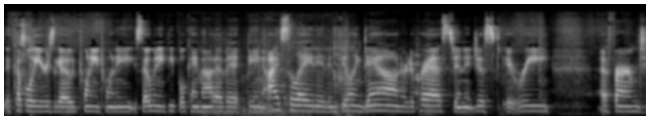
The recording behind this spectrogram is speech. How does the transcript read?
a couple of years ago, 2020, so many people came out of it being isolated and feeling down or depressed, and it just, it reaffirmed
